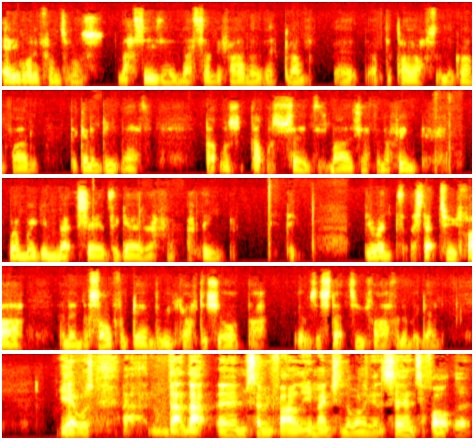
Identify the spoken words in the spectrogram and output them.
anyone in front of us last season in that semi final, the grand uh, of the playoffs and the grand final. They're getting beaten net. That was that was Saints' mindset, and I think when Wigan met Saints again, I, I think they, they went a step too far, and then the Salford game the week after showed that it was a step too far for them again. Yeah, it was uh, that that um, semi final that you mentioned, the one against Saints. I thought the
